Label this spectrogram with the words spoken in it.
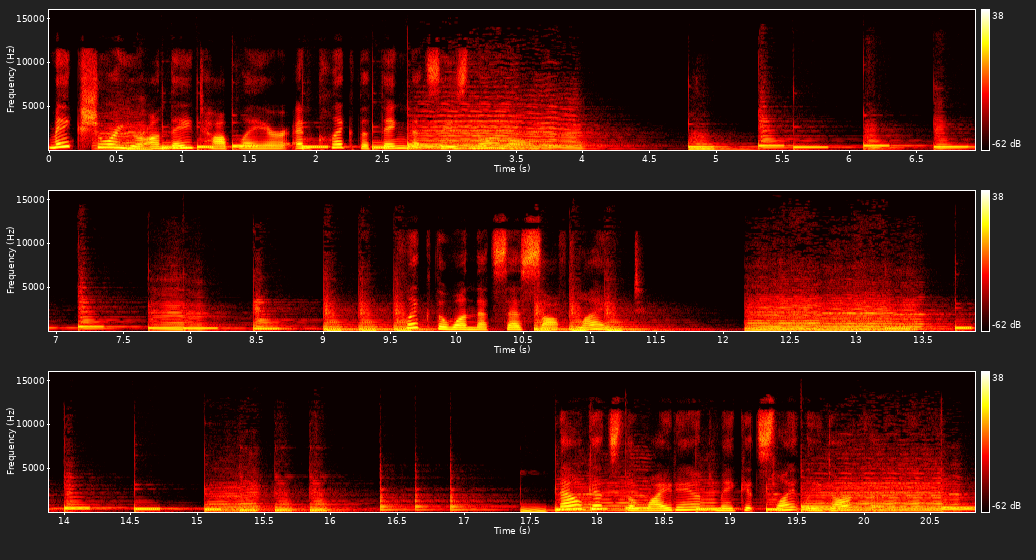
Make sure you're on the top layer and click the thing that says normal. Click the one that says soft light. Gets the white and make it slightly darker.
